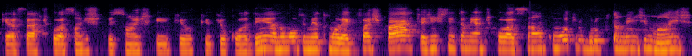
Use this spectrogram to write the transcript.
que é essa articulação de instituições que, que, eu, que, que eu coordeno, o Movimento Moleque faz parte, a gente tem também articulação com outro grupo também de mães,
